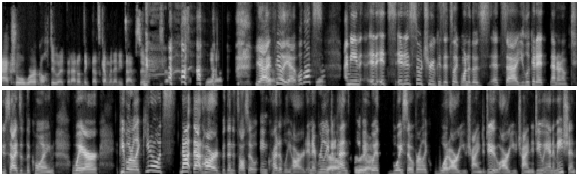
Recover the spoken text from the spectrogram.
actual work, I'll do it. But I don't think that's coming anytime soon. So, you know. yeah, yeah, I feel you. Well, that's. Yeah. I mean, it, it's it is so true because it's like one of those. It's uh, you look at it. I don't know, two sides of the coin where people are like, you know, it's not that hard, but then it's also incredibly hard. And it really yeah, depends, really even hard. with voiceover, like, what are you trying to do? Are you trying to do animation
